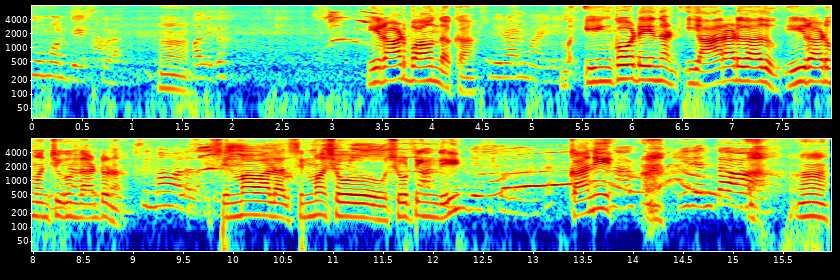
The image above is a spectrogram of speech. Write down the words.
జూమ్ అవుట్ చేసుకోవడం. మళ్ళీ ఈ రాడ్ బాగుంది అక్క. ఇంకోటి ఏంటంటే ఈ ఆరాడు కాదు ఈ రాడు మంచిగా ఉంది అంటున్నా. సినిమా వాళ్ళ సినిమా షో షూటింగ్ది. కానీ ఆ,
